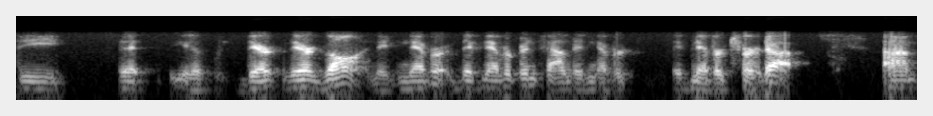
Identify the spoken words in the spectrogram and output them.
the that you know they're they're gone. They've never they've never been found. They've never they've never turned up. Um,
